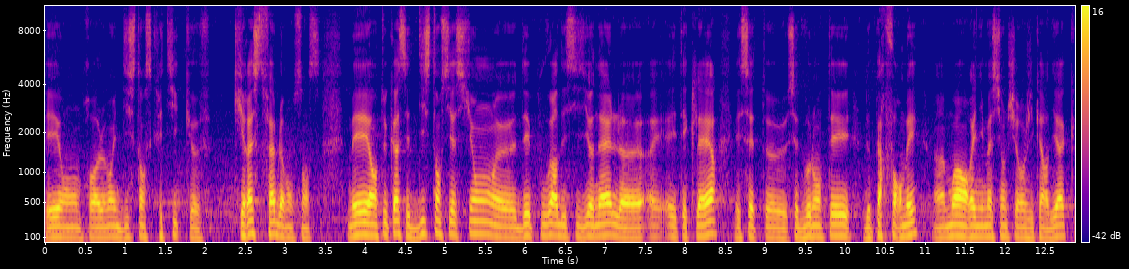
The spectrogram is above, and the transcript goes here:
et ont probablement une distance critique qui reste faible à mon sens. Mais en tout cas, cette distanciation des pouvoirs décisionnels a été claire et cette, cette volonté de performer, hein, moi en réanimation de chirurgie cardiaque,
